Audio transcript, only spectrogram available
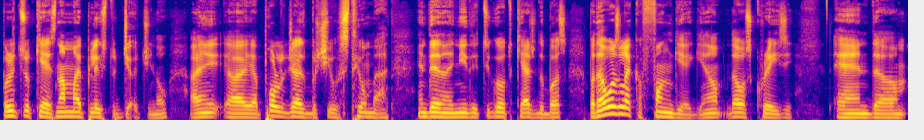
but it's okay. It's not my place to judge, you know. I, I apologize apologized, but she was still mad. And then I needed to go to catch the bus. But that was like a fun gig, you know, that was crazy. And um,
